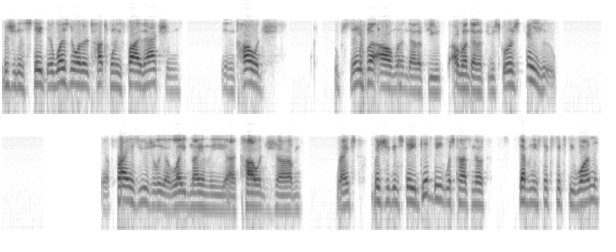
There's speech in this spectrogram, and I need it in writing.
Michigan State. There was no other top 25 action in college hoops today, but I'll run down a few. I'll run down a few scores. Anywho, know, Friday is usually a late night in the uh, college um, ranks. Michigan State did beat Wisconsin though, 76-61.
